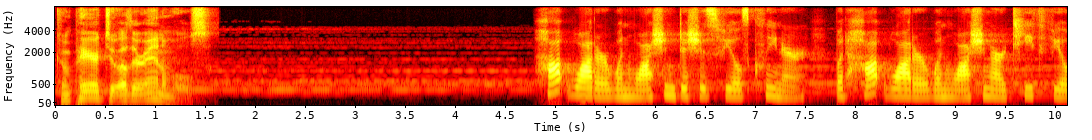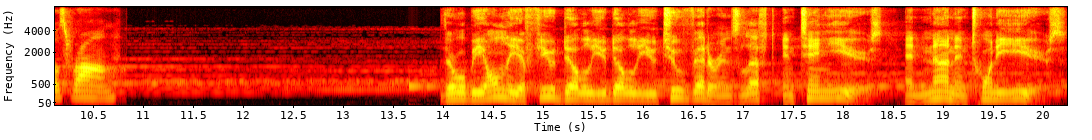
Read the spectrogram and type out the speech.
compared to other animals. Hot water when washing dishes feels cleaner, but hot water when washing our teeth feels wrong. There will be only a few WW2 veterans left in 10 years, and none in 20 years.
